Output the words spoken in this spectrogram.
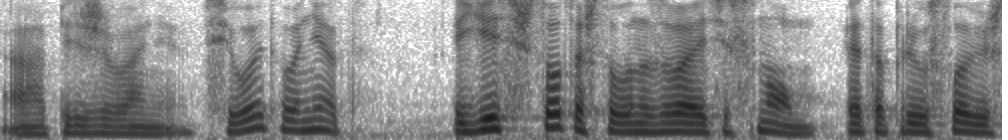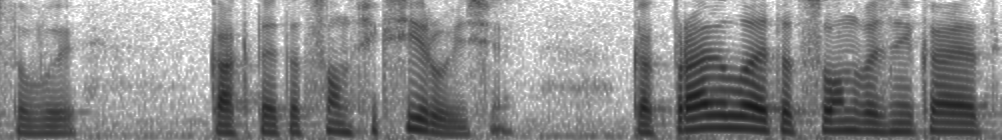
а, переживания? Всего этого нет. Есть что-то, что вы называете сном. Это при условии, что вы как-то этот сон фиксируете. Как правило, этот сон возникает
